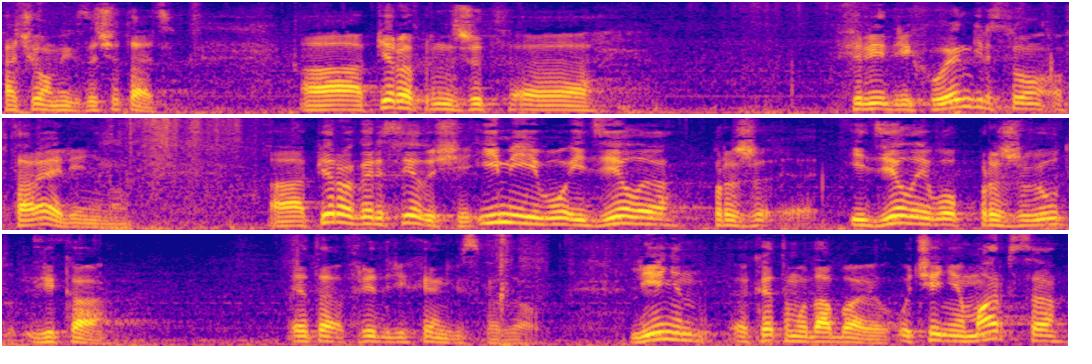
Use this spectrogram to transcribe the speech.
хочу вам их зачитать. А, первая принадлежит а, Фридриху Энгельсу, вторая Ленину. А, первая говорит следующее. «Имя его и дело, прож... и дело его проживут века». Это Фридрих Энгельс сказал. Ленин к этому добавил, учение Маркса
